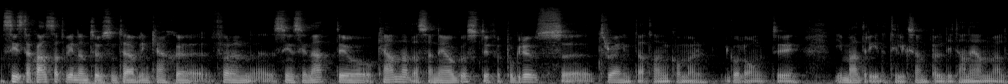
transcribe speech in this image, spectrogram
sista chans att vinna en tusen-tävling kanske för en eh, Cincinnati och Kanada sen i augusti. För på grus eh, tror jag inte att han kommer gå långt i, i Madrid till exempel, dit han är anmäld.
